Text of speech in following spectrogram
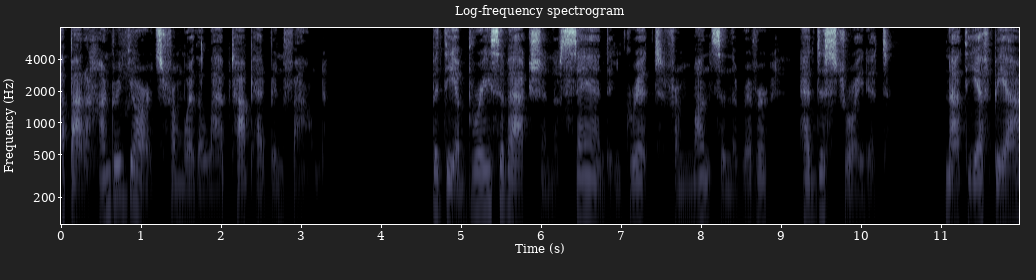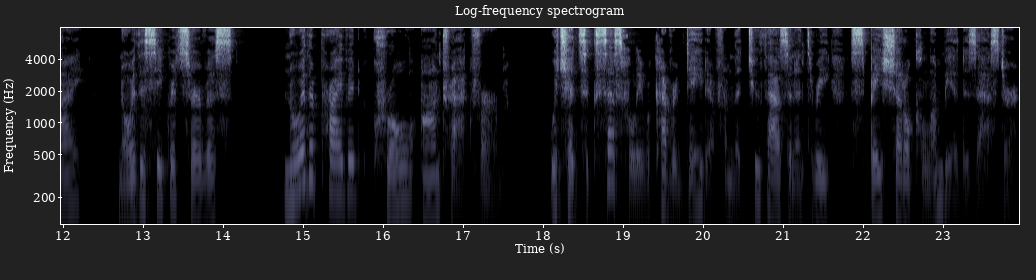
about a hundred yards from where the laptop had been found. But the abrasive action of sand and grit from months in the river had destroyed it. Not the FBI, nor the Secret Service, nor the private Kroll Ontrack firm which had successfully recovered data from the 2003 Space Shuttle Columbia disaster,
